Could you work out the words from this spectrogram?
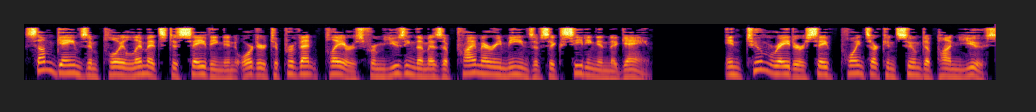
Some games employ limits to saving in order to prevent players from using them as a primary means of succeeding in the game. In Tomb Raider save points are consumed upon use,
